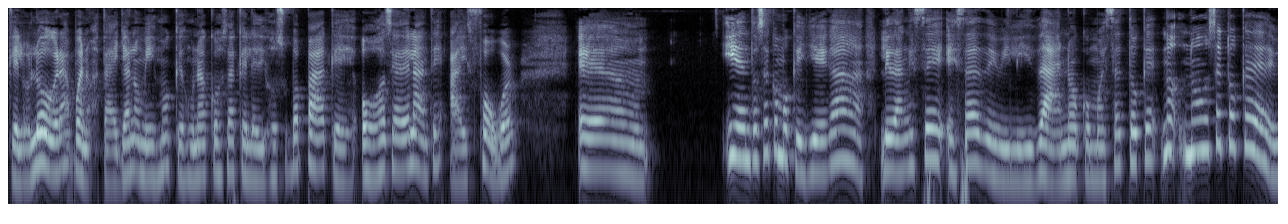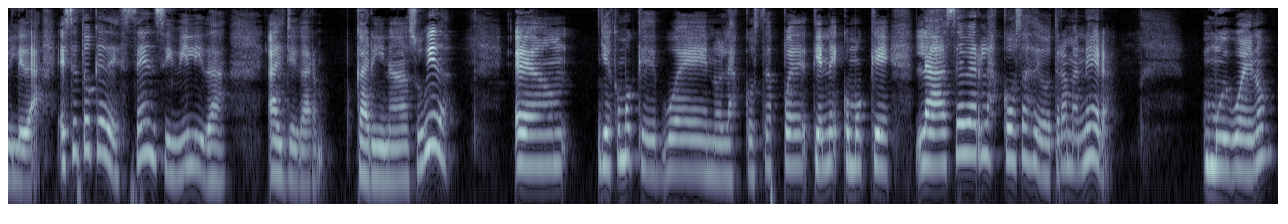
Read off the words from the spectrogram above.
que lo logra. Bueno, hasta ella lo mismo, que es una cosa que le dijo su papá, que es ojos hacia adelante, eyes forward. Eh, y entonces como que llega, le dan ese, esa debilidad, ¿no? Como ese toque, no, no ese toque de debilidad, ese toque de sensibilidad al llegar Karina a su vida. Em, y es como que, bueno, las cosas puede, tiene como que la hace ver las cosas de otra manera. Muy bueno,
